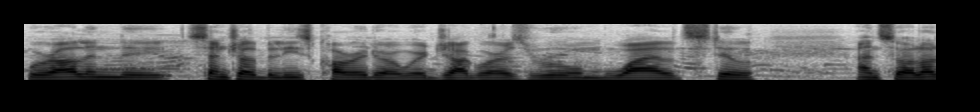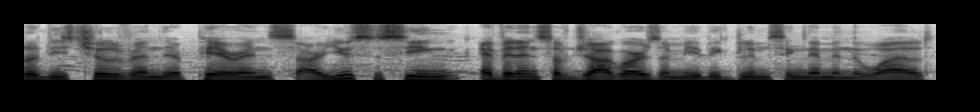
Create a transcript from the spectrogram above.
We're all in the central Belize corridor where jaguars roam wild still. And so a lot of these children, their parents are used to seeing evidence of jaguars and maybe glimpsing them in the wild.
